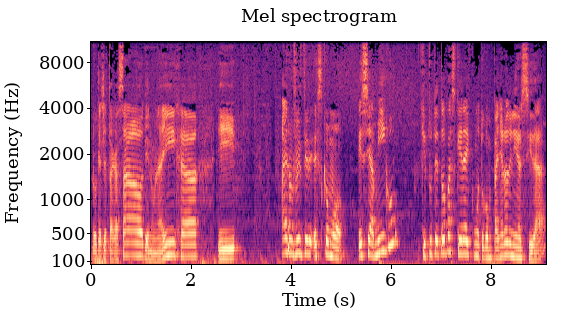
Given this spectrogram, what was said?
Luke Cage está casado, tiene una hija y Iron Fist es como ese amigo que tú te topas que era como tu compañero de universidad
